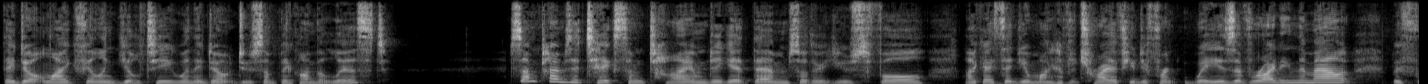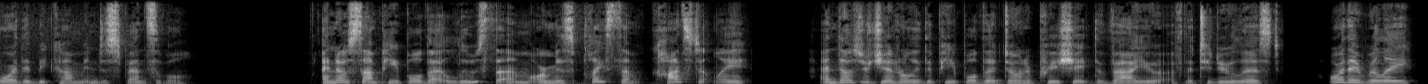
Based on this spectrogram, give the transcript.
They don't like feeling guilty when they don't do something on the list. Sometimes it takes some time to get them so they're useful. Like I said, you might have to try a few different ways of writing them out before they become indispensable. I know some people that lose them or misplace them constantly, and those are generally the people that don't appreciate the value of the to-do list, or they really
